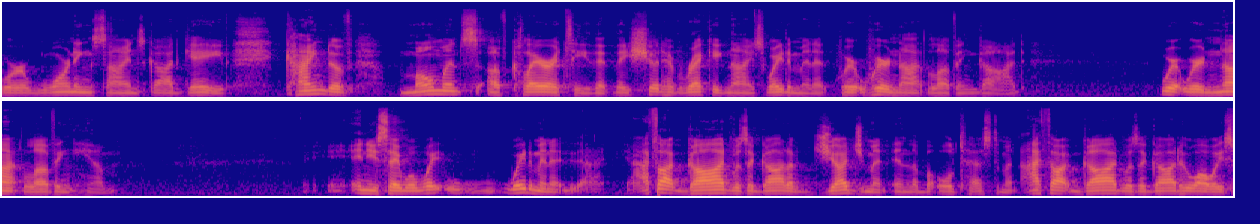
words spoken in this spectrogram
were warning signs God gave, kind of moments of clarity that they should have recognized wait a minute, we're, we're not loving God we're, we're not loving him. And you say, well, wait, wait a minute. I thought God was a God of judgment in the Old Testament. I thought God was a God who always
